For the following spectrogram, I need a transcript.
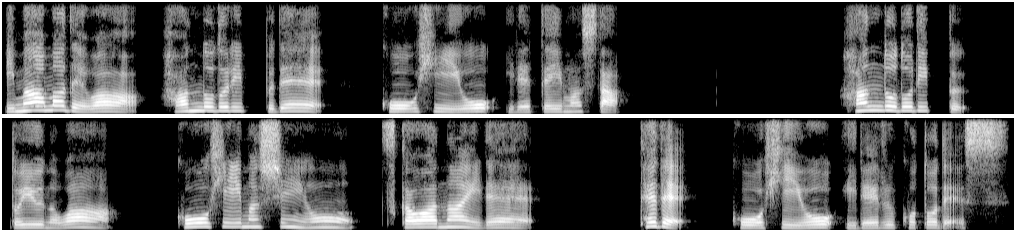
今まではハンドドリップでコーヒーを入れていました。ハンドドリップというのはコーヒーマシンを使わないで手でコーヒーを入れることです。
